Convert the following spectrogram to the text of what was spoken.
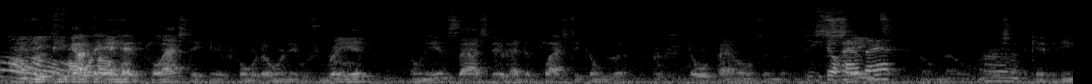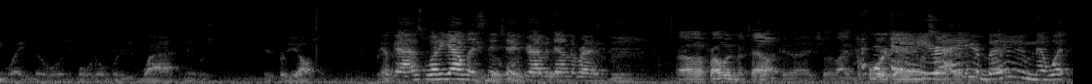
Oh. He, he, got the. It had plastic. It was four door, and it was red on the inside. Still had the plastic on the door panels and the. Do you still seats. have that? Oh no, I wish I'd kept it anyway. Though it was four door, but it's white and it was it's pretty awesome. Well, guys, what are y'all listening to driving down the road? Uh, probably Metallica actually, like before a game. Hey, right here, boom! Now, what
